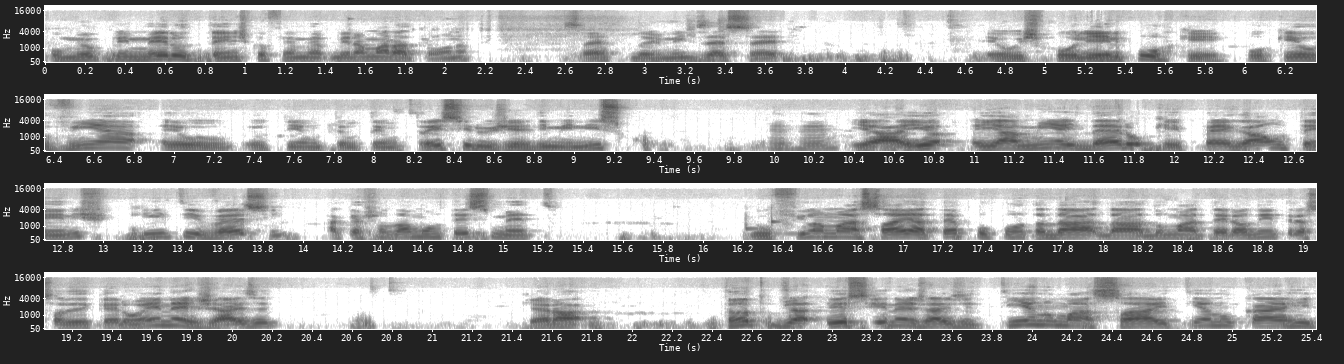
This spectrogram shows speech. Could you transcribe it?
foi o meu primeiro tênis que eu fiz na minha primeira maratona, certo? 2017 eu escolhi ele por quê? Porque eu vinha, eu, eu, tenho, eu tenho três cirurgias de menisco, uhum. e aí e a minha ideia era o quê? Pegar um tênis que tivesse a questão do amortecimento. O Fila Massai, até por conta da, da, do material de dele, que era o Energizer, que era tanto já esse Energizer tinha no Massai, tinha no KR,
